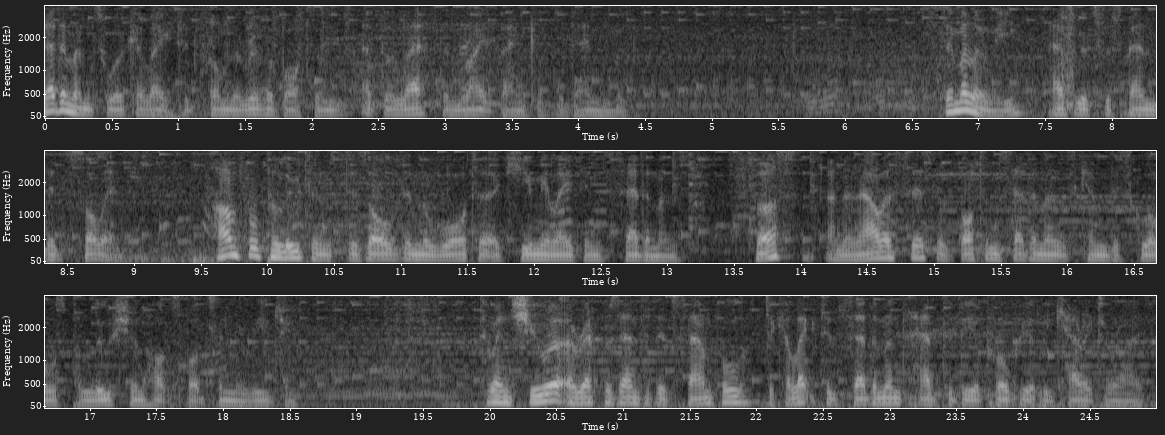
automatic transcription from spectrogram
Sediments were collected from the river bottom at the left and right bank of the Danube. Similarly, as with suspended solids, harmful pollutants dissolved in the water accumulate in sediments. Thus, an analysis of bottom sediments can disclose pollution hotspots in the region. To ensure a representative sample, the collected sediment had to be appropriately characterized.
